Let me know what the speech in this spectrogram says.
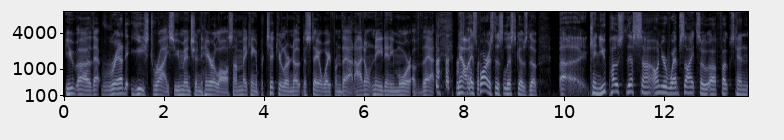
you uh, that red yeast rice you mentioned hair loss. I'm making a particular note to stay away from that. I don't need any more of that. now, as far as this list goes, though, uh, can you post this uh, on your website so uh, folks can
